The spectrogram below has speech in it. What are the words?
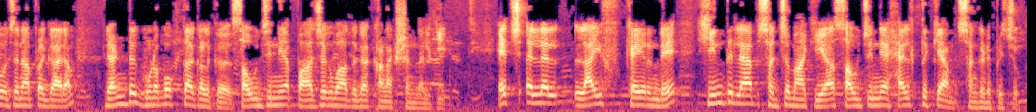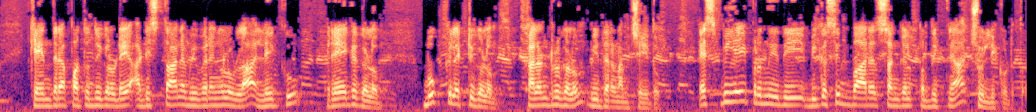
യോജന പ്രകാരം രണ്ട് ഗുണഭോക്താക്കൾക്ക് സൌജന്യ പാചകവാതക കണക്ഷൻ നൽകി. എച്ച് എൽ എൽ ലൈഫ് കെയറിന്റെ ഹിന്ദ് ലാബ് സജ്ജമാക്കിയ സൌജന്യ ഹെൽത്ത് ക്യാമ്പ് സംഘടിപ്പിച്ചു. കേന്ദ്ര പദ്ധതികളുടെ അടിസ്ഥാന വിവരങ്ങളുള്ള ലഘു രേഖകളും ബുക്ക്ലെറ്റുകളും കലണ്ടറുകളും വിതരണം ചെയ്തു. എസ് പ്രതിനിധി വികസിത് ഭാരത് സങ്കൽപ് പ്രതിജ്ഞ ചൊല്ലിക്കൊടുത്തു.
